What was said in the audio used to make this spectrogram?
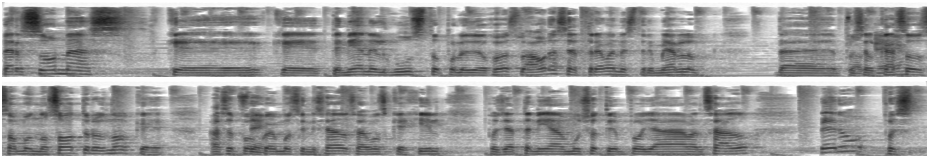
personas que, que tenían el gusto por los videojuegos ahora se atrevan a pues el caso somos nosotros, ¿no? Que hace poco hemos iniciado, sabemos que Gil pues ya tenía mucho tiempo ya avanzado, pero pues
